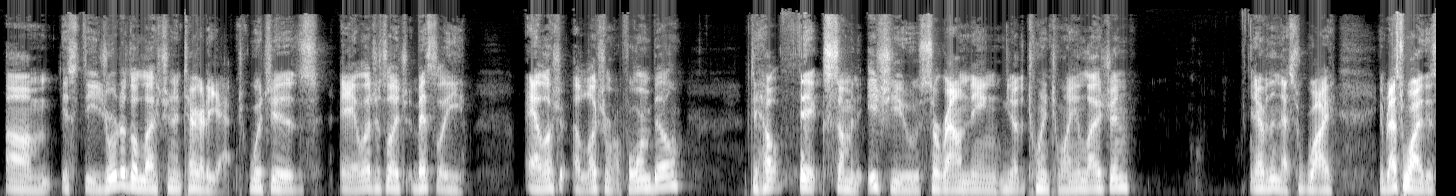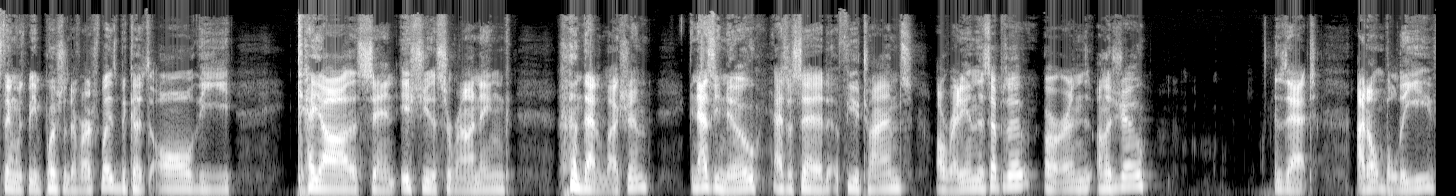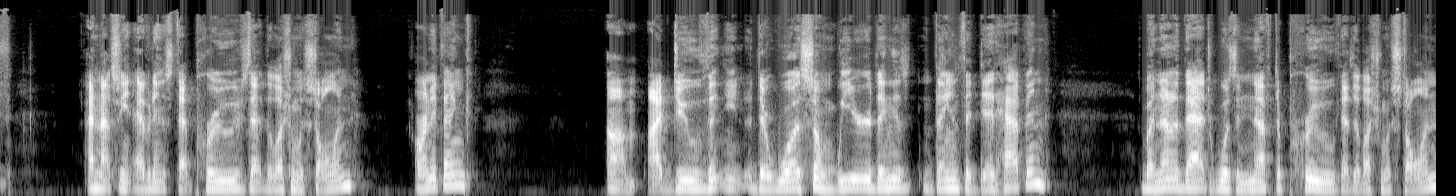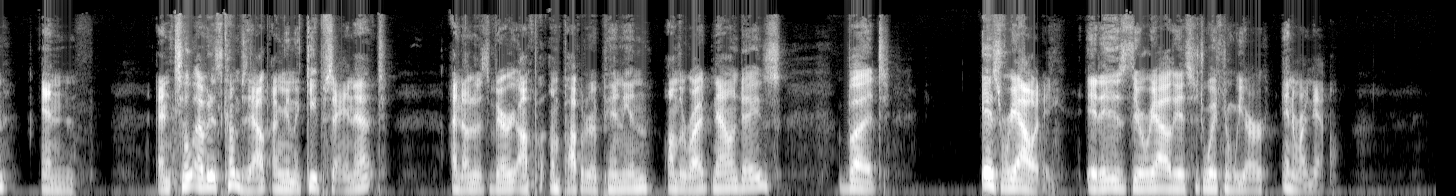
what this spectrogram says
Um, it's the Georgia's Election Integrity Act, which is a legislation, basically, a election reform bill to help fix some of the issues surrounding, you know, the 2020 election and everything. That's why, that's why this thing was being pushed in the first place because all the chaos and issues surrounding that election. And as you know, as I said a few times already in this episode or in, on the show, is that I don't believe I've not seen evidence that proves that the election was stolen or anything. Um, I do think there was some weird things things that did happen, but none of that was enough to prove that the election was stolen. And until evidence comes out, I'm going to keep saying that. I know that's a very un- unpopular opinion on the right nowadays, but it's reality. It is the reality of the situation we are in right now.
